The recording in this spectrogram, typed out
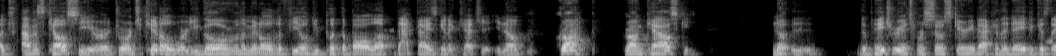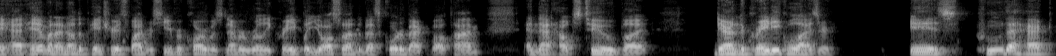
a Travis Kelce or a George Kittle, where you go over the middle of the field, you put the ball up, that guy's going to catch it. You know, Gronk, Gronkowski. No, the Patriots were so scary back in the day because they had him. And I know the Patriots wide receiver corps was never really great, but you also had the best quarterback of all time, and that helps too. But Darin, the great equalizer is who the heck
